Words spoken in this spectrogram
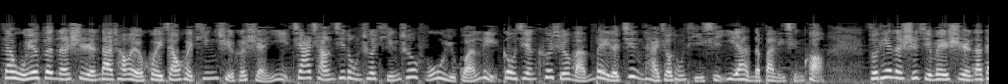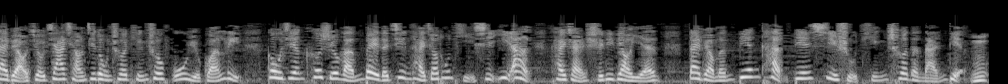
在五月份呢，市人大常委会将会听取和审议加强机动车停车服务与管理、构建科学完备的静态交通体系议案的办理情况。昨天呢，十几位市人大代表就加强机动车停车服务与管理、构建科学完备的静态交通体系议案开展实地调研。代表们边看边细数停车的难点。嗯，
